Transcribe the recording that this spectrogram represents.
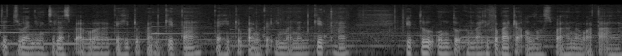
tujuan yang jelas bahwa kehidupan kita, kehidupan keimanan kita itu untuk kembali kepada Allah Subhanahu wa taala.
